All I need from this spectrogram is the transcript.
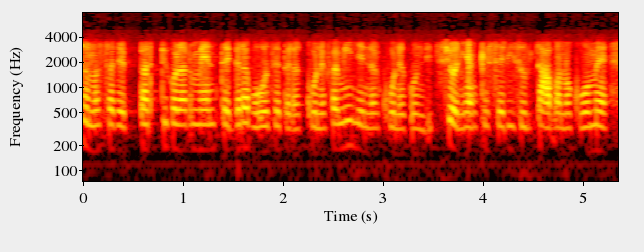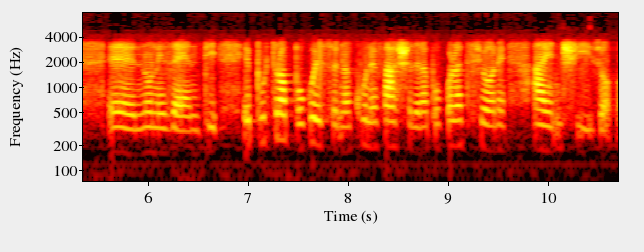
sono state particolarmente gravose per alcune famiglie in alcune condizioni, anche se risultavano come eh, non esenti e purtroppo questo in alcune fasce della popolazione ha inciso,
